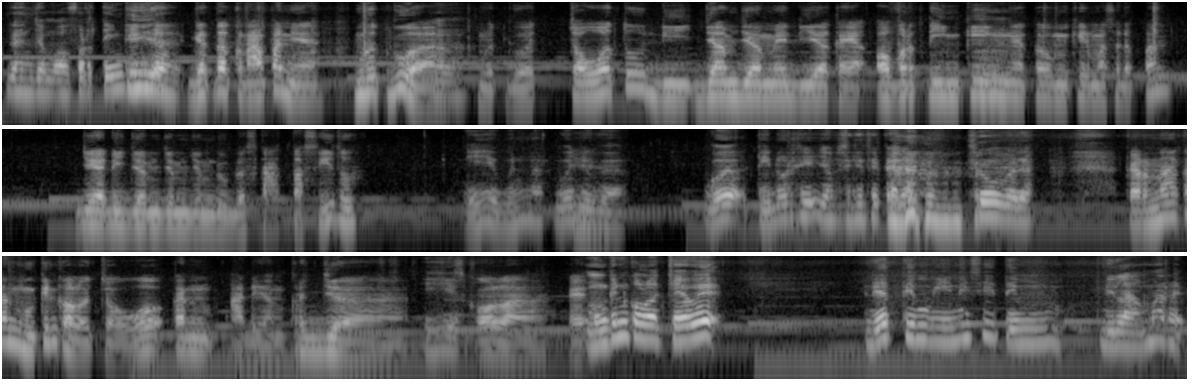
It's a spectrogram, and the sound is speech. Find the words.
dan jam overthinking iya gak tau kenapa nih ya. Menurut gua Hmm. menurut gua cowok tuh di jam-jamnya dia kayak overthinking atau mikir masa depan ya di jam-jam jam 12 ke atas itu iya benar. Gue Iya. juga gue tidur sih jam segitu kadang. Sumpah dah. Karena kan mungkin kalau cowok kan ada yang kerja iya. sekolah kayak mungkin kalau cewek dia tim ini sih tim dilamar ya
